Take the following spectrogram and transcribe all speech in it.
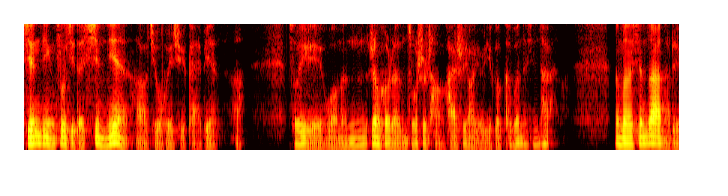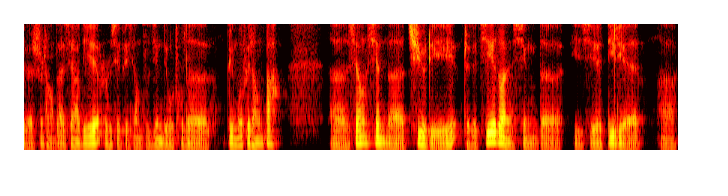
坚定自己的信念啊，就会去改变啊，所以我们任何人做市场还是要有一个客观的心态。那么现在呢，这个市场在下跌，而且北向资金流出的规模非常大，呃，相信呢，距离这个阶段性的一些低点啊，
